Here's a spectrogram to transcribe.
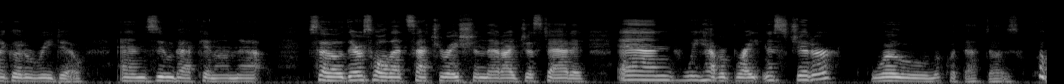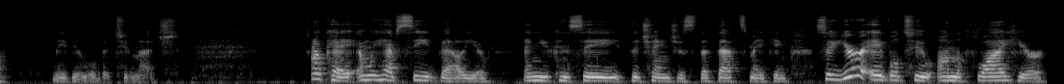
I go to redo and zoom back in on that. So there's all that saturation that I just added. And we have a brightness jitter. Whoa, look what that does. Whew, maybe a little bit too much. Okay, and we have seed value. And you can see the changes that that's making. So you're able to, on the fly here,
